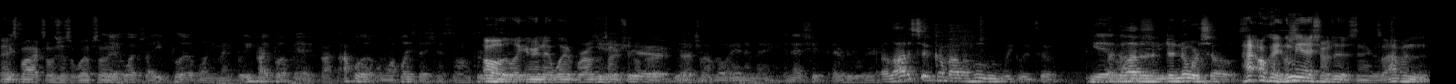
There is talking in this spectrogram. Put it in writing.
It's- Xbox or just a website? Yeah, website? website. You can pull it up on your MacBook. You probably pull it up on Xbox. I pull it up on my PlayStation, so I'm pretty Oh, sure. like internet web browser Yeah, type shit. Okay, Yeah, gotcha. Go Go Anime, and that shit's everywhere. A lot of shit come out on Hulu weekly too. Yeah, like a lot of the, shit. the newer shows. How, okay, let me ask you this, because I've been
